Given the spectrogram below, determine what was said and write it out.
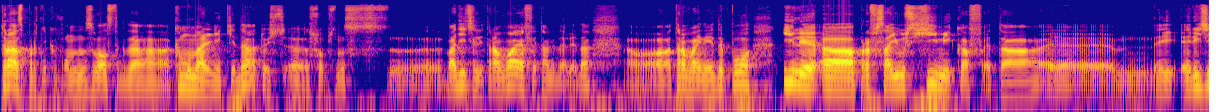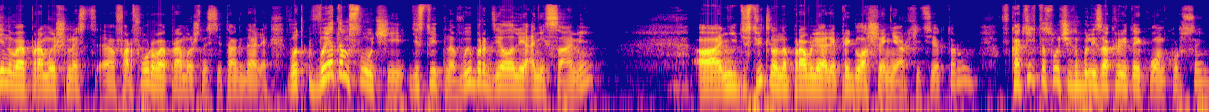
транспортников, он назывался тогда коммунальники, да, то есть, э, собственно, э, водители трамваев и так далее, да, а, трамвайные депо, или а, профсоюз химиков, это э, резиновая промышленность, фарфоровая промышленность и так далее. Вот в этом случае, действительно, выбор делали они сами, они действительно направляли приглашение архитектору. В каких-то случаях были закрытые конкурсы,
